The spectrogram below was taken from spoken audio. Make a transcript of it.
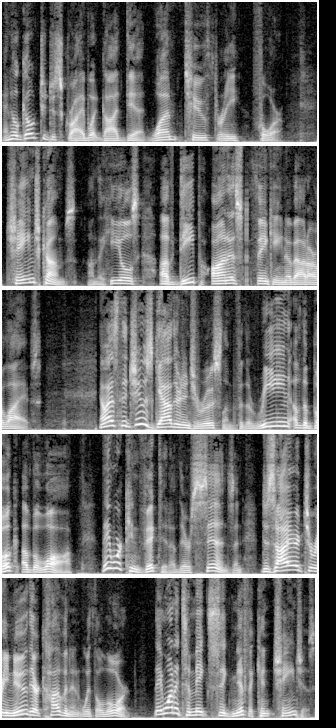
And he'll go to describe what God did. One, two, three, four. Change comes on the heels of deep, honest thinking about our lives. Now, as the Jews gathered in Jerusalem for the reading of the book of the law, they were convicted of their sins and desired to renew their covenant with the Lord. They wanted to make significant changes,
